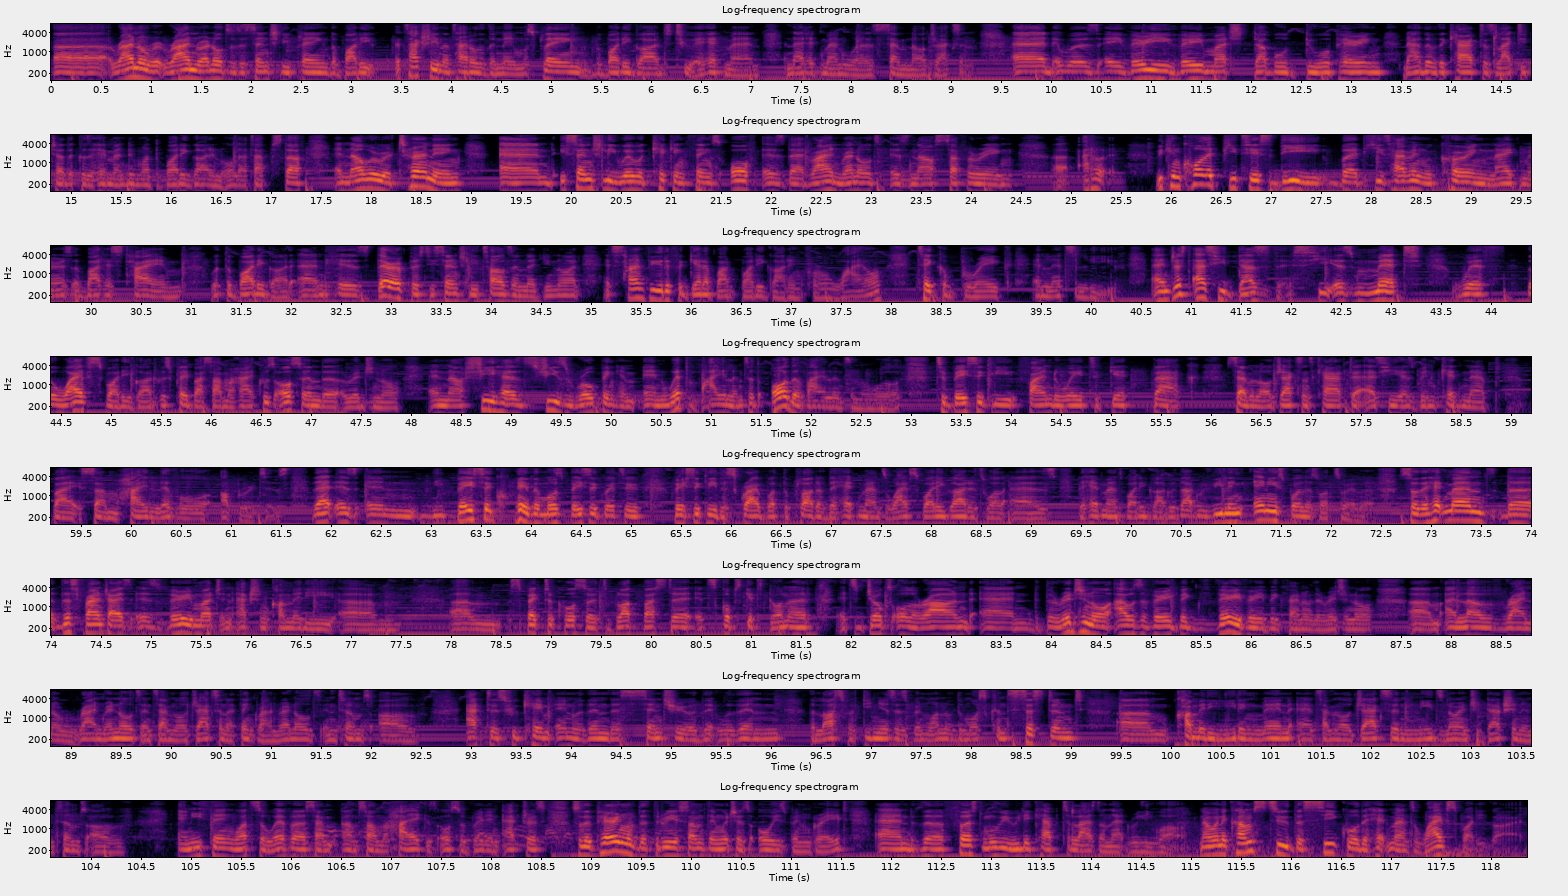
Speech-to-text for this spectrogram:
uh, Ryan, Ryan Reynolds is essentially playing the body. It's actually in the title of the name. Was playing the bodyguard to a hitman, and that hitman was Samuel L. Jackson. And it was a very, very much double dual pairing. Neither of the characters liked each other because the hitman didn't want the bodyguard and all that type of stuff. And now we're returning, and essentially where we're kicking things off is that Ryan Reynolds is now suffering. Uh, I don't we can call it PTSD, but he's having recurring nightmares about his time with the bodyguard, and his therapist essentially tells him that you know what, it's time for you to forget about bodyguarding for a while, take a break, and let's leave. And just as he does this, he is met with the wife's bodyguard, who's played by Salma Hayek, who's also in the original, and now she has she's roping him in with violence, with all the violence in the world, to basically find a way to get back Samuel L. Jackson's character as he has been kidnapped by some high level operatives. That is in the basic way, the most basic way to basically describe what the plot of the Hitman's Wife's Bodyguard as well as the Hitman's Bodyguard without revealing any spoilers whatsoever. So the Hitman's the this franchise is very much an action comedy um, um, spectacle. So it's blockbuster, it's Skopskit Donner, it's jokes all around. And the original, I was a very big, very, very big fan of the original. Um, I love Ryan, Ryan Reynolds and Samuel Jackson. I think Ryan Reynolds, in terms of actors who came in within this century or the, within the last 15 years, has been one of the most consistent um, comedy leading men. And Samuel Jackson needs no introduction in terms of anything whatsoever. Sam, um, Salma Hayek is also a brilliant actress. So the pairing of the three is something which has always been great, and the first movie really capitalized on that really well. Now, when it comes to the sequel, The Hitman's Wife's Bodyguard,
